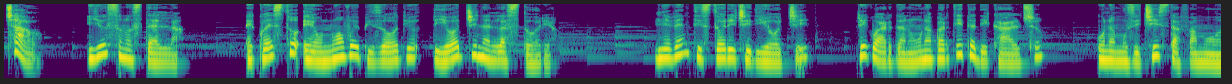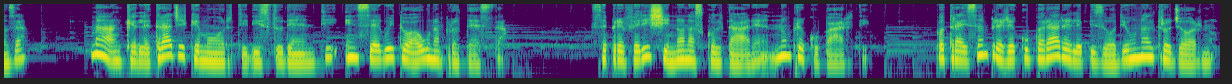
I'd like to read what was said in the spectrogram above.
Ciao, io sono Stella e questo è un nuovo episodio di Oggi nella Storia. Gli eventi storici di oggi riguardano una partita di calcio, una musicista famosa, ma anche le tragiche morti di studenti in seguito a una protesta. Se preferisci non ascoltare, non preoccuparti. Potrai sempre recuperare l'episodio un altro giorno.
